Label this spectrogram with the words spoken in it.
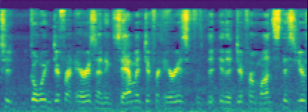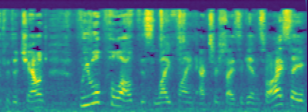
to go in different areas and examine different areas the, in the different months this year through the challenge, we will pull out this lifeline exercise again. So I say,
